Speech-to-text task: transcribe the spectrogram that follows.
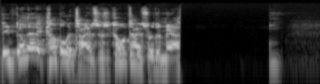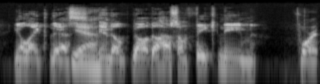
they've done that a couple of times. There's a couple of times where the master, you know, like this, Yeah. and they'll they'll, they'll have some fake name for it.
